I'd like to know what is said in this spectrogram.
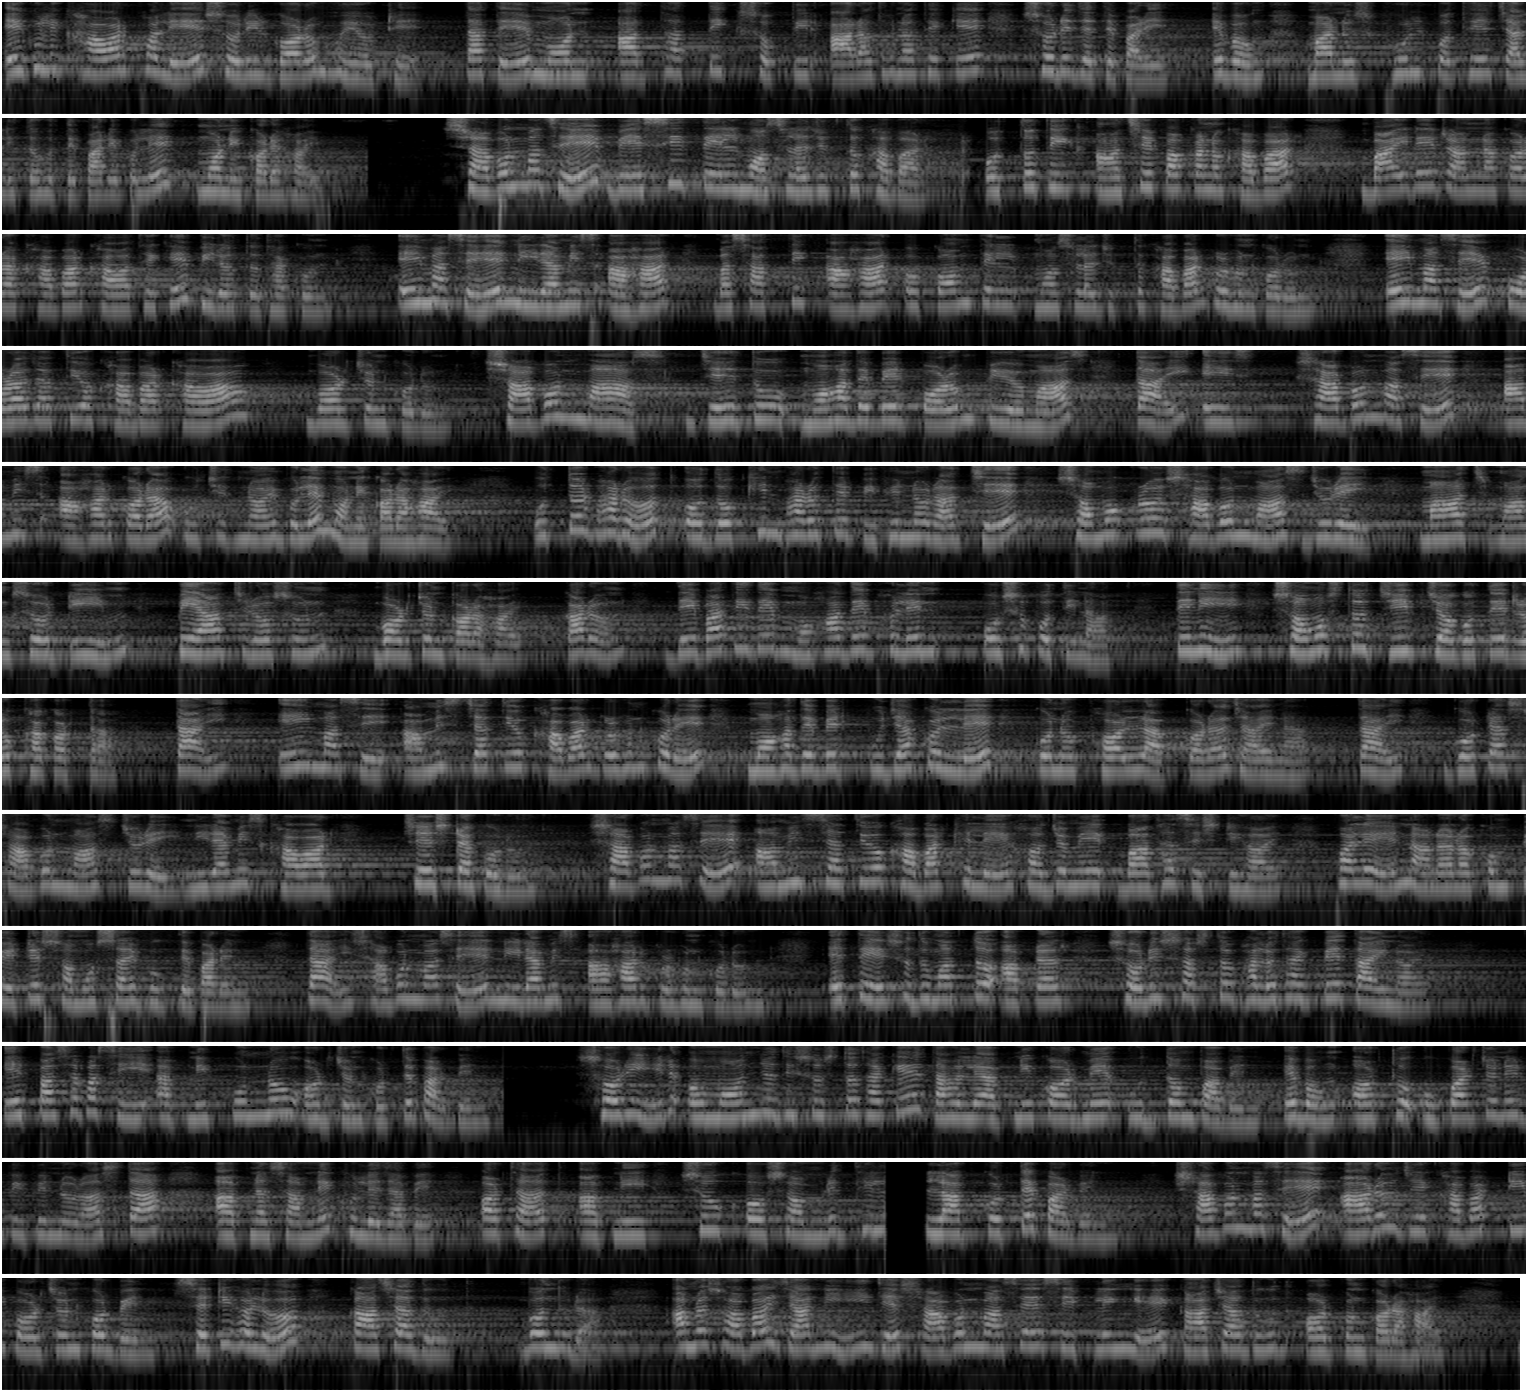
এগুলি খাওয়ার ফলে শরীর গরম হয়ে ওঠে। তাতে মন আধ্যাত্মিক শক্তির আরাধনা থেকে সরে যেতে পারে। এবং মানুষ ভুল পথে চালিত হতে পারে বলে মনে করা হয়। শ্রাবণ মাসে বেশি তেল মশলাযুক্ত খাবার, অত্যধিক আঁচে পাকানো খাবার বাইরের রান্না করা খাবার খাওয়া থেকে বিরত থাকুন। এই মাসে নিরামিষ আহার বা সাত্ত্বিক আহার ও কম তেল মশলাযুক্ত খাবার গ্রহণ করুন। এই মাসে পোড়া জাতীয় খাবার খাওয়া বর্জন করুন। শ্রাবণ মাস যেহেতু মহাদেবের পরম প্রিয় মাস, তাই এই শ্রাবণ মাসে আমিষ আহার করা উচিত নয় বলে মনে করা হয়। উত্তর ভারত ও দক্ষিণ ভারতের বিভিন্ন রাজ্যে সমগ্র শ্রাবণ মাস জুড়েই মাছ, মাংস, ডিম, পেঁয়াজ, রসুন বর্জন করা হয়। কারণ দেবাদিদেব মহাদেব হলেন পশুপতিনাথ। তিনি সমস্ত জীব জগতের রক্ষাকর্তা। তাই এই মাসে আমিষ জাতীয় খাবার গ্রহণ করে মহাদেবের পূজা করলে কোনো ফল লাভ করা যায় না। তাই গোটা শ্রাবণ মাস জুড়েই নিরামিষ খাওয়ার চেষ্টা করুন। শ্রাবণ মাসে আমিষ জাতীয় খাবার খেলে হজমে বাধা সৃষ্টি হয়, ফলে নানা রকম পেটের সমস্যায় ভুগতে পারেন। তাই শ্রাবণ মাসে নিরামিষ আহার গ্রহণ করুন। এতে শুধুমাত্র আপনার শরীর স্বাস্থ্য ভালো থাকবে তাই নয়, এর পাশাপাশি আপনি পুণ্যও অর্জন করতে পারবেন। শরীর ও মন যদি সুস্থ থাকে, তাহলে আপনি কর্মে উদ্যম পাবেন এবং অর্থ উপার্জনের বিভিন্ন রাস্তা আপনার সামনে খুলে যাবে। অর্থাৎ আপনি সুখ ও সমৃদ্ধি লাভ করতে পারবেন। শ্রাবণ মাসে আরও যে খাবারটি বর্জন করবেন, সেটি হলো কাঁচা দুধ। বন্ধুরা, আমরা সবাই জানি যে শ্রাবণ মাসে শিবলিঙ্গে কাঁচা দুধ অর্পণ করা হয়,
